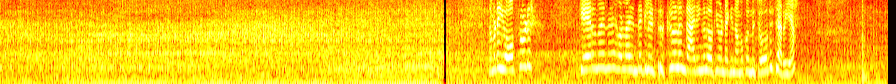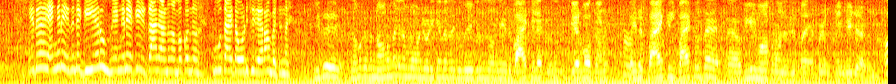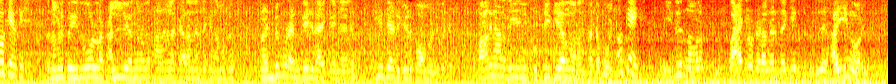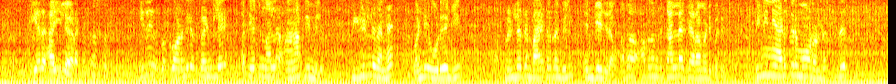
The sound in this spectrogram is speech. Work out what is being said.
നമ്മുടെ ഈ ഓഫ് റോഡ് കയറുന്നതിന് ഉള്ള എന്തെങ്കിലും ട്രിക്കുകളും കാര്യങ്ങളും ഒക്കെ ഉണ്ടെങ്കിൽ നമുക്കൊന്ന് ചോദിച്ചറിയാം. ഇത് എങ്ങനെ ഇതിന്റെ ഗിയറും എങ്ങനെയൊക്കെ ഇട്ടാലാണ് നമുക്കൊന്ന് സ്മൂത്ത് ആയിട്ട് ഓടിച്ച് കയറാൻ പറ്റുന്നത് ഇത് നമുക്കിപ്പോൾ നോർമലി നമ്മൾ വണ്ടി ഓടിക്കുന്നതിലേക്ക് ഉപയോഗിക്കുന്നത് പറഞ്ഞാൽ ഇത് ബാക്കിലെ ഗിയർ ബോക്സ് ആണ് ഇത് ബാക്കിൽ ബാക്കിലത്തെ വീൽ മാത്രമാണ് ഇതിപ്പോൾ എപ്പോഴും എൻഗേജ് ആക്കുന്നത്. ഓക്കെ ഓക്കെ അപ്പോൾ നമ്മളിപ്പോൾ ഇതുപോലുള്ള കല്ല് അങ്ങനെയുള്ള സാധനങ്ങളൊക്കെ കയറാൻ നേരത്തേക്ക് നമുക്ക് ഫ്രണ്ടും കൂടെ എൻഗേജ് ആയി കഴിഞ്ഞാൽ ഈസി ആയിട്ട് കയറി പോകാൻ വേണ്ടി പറ്റും. അപ്പോൾ അതിനാണ് ഈ കുട്ടി ഗിയർ എന്ന് പറയുന്ന സെറ്റപ്പ് പോയി ഓക്കെ ഇത് നമ്മൾ ബാക്കിലോട്ട് ഇടാൻ നേരത്തേക്ക് ഇത് ഹൈ എന്ന് പറയും. ഗിയർ ഹൈയിൽ കിടക്കുന്നത്. ഇത് വെക്കുവാണെങ്കിൽ ഫ്രണ്ടിൽ അത്യാവശ്യം നല്ല ആർ പി സ്പീഡിൽ തന്നെ വണ്ടി ഓടുകയും ചെയ്യും. ഫ്രണ്ടിലത്തെ ബാക്കിലത്തെ വീൽ എൻഗേജ് ആവും. അപ്പോൾ അപ്പോൾ നമുക്ക് കല്ലൊക്കെ കയറാൻ വേണ്ടി പറ്റും. പിന്നെ ഇനി അടുത്തൊരു മോഡുണ്ട് ഇത്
